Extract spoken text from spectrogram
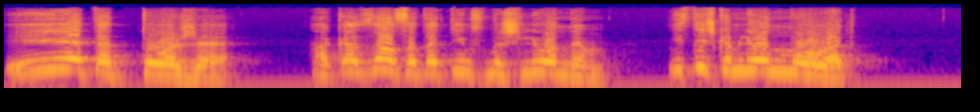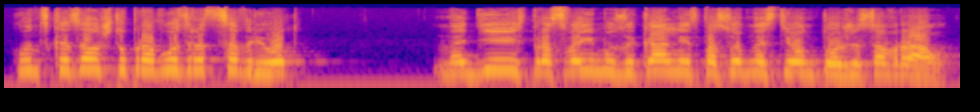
«И этот тоже! Оказался таким смышленным!» Не слишком ли он молод? Он сказал, что про возраст соврет. Надеюсь, про свои музыкальные способности он тоже соврал.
